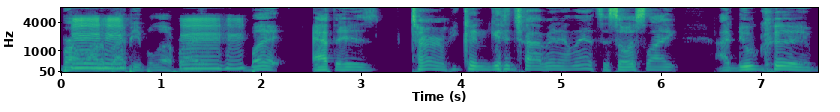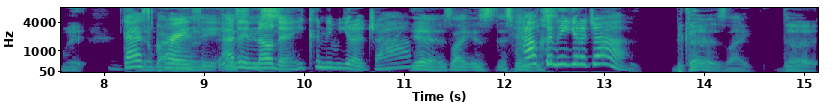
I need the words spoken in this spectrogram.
brought a lot of Mhm. black people up, right? Mhm. But after his term, he couldn't get a job in Atlanta. So it's like I do good, but that's crazy really- i didn't know that he couldn't even get a job yeah, it's like it's that's how just- couldn't he get a job because like the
